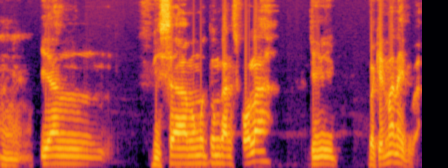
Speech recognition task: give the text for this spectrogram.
Hmm. yang bisa menguntungkan sekolah di bagian mana itu, Pak?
